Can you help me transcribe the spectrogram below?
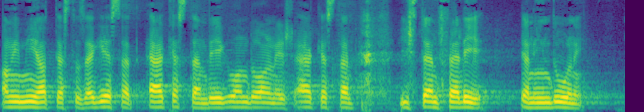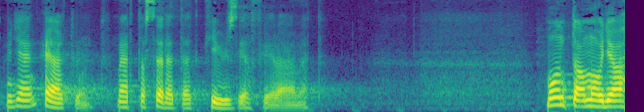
ami miatt ezt az egészet elkezdtem végiggondolni, és elkezdtem Isten felé indulni? Ugye eltűnt, mert a szeretet kiűzi a félelmet. Mondtam, hogy a,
